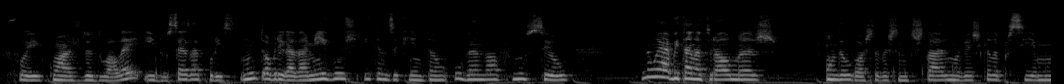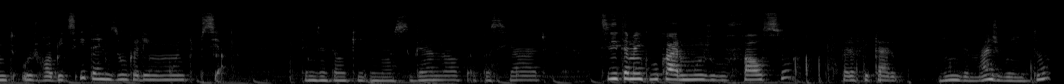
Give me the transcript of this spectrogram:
Foi com a ajuda do Ale e do César, por isso, muito obrigada amigos. E temos aqui então o Gandalf no seu, não é habitat natural, mas onde ele gosta bastante de estar, uma vez que ele aprecia muito os hobbits e tem-lhes um carinho muito especial. Temos então aqui o nosso Gandalf a passear. Decidi também colocar musgo falso para ficar ainda mais bonito.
